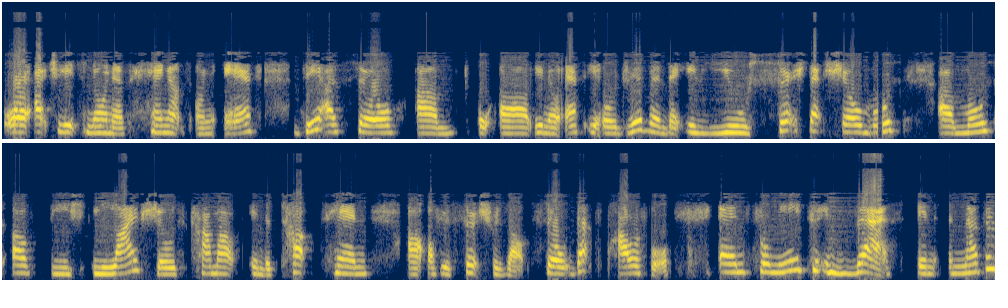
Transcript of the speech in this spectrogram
or actually it's known as Hangouts on Air, they are so um, uh, you know, SEO driven that if you search that show, most uh, most of the live shows come out in the top 10 uh, of your search results. So that's powerful. And for me to invest in another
